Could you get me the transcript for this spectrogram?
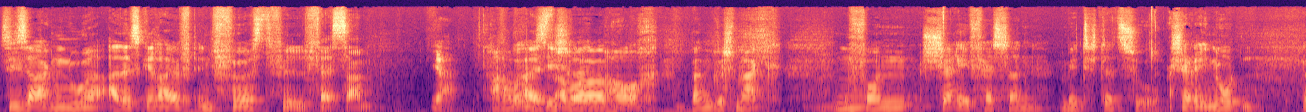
Sie sagen nur, alles gereift in First-Fill-Fässern. Ja, aber heißt sie aber, schreiben auch beim Geschmack von Sherry-Fässern mit dazu. Sherry-Noten. Äh,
